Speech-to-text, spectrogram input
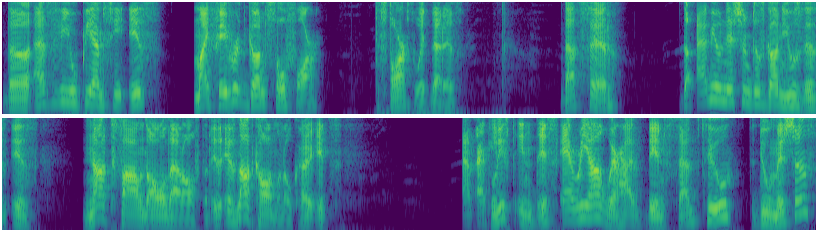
the SVU PMC is my favorite gun so far, to start with, that is. That said, the ammunition this gun uses is not found all that often. It is not common, okay? It's at, at least in this area where I've been sent to to do missions.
